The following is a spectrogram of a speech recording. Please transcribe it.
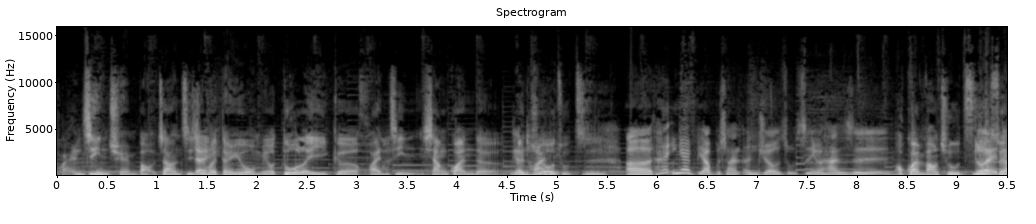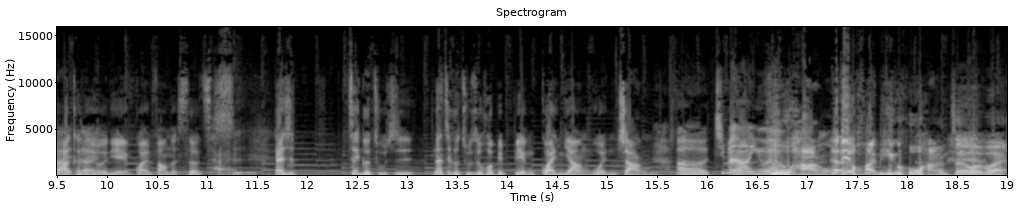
环境权保障基金会，等于我们又多了一个环境相关的 NGO 组织呃，它应该比较不算 NGO 组织，因为它是哦，官方出资，所以它可能有一点官方的色彩。是但是这个组织，那这个组织会不会变官样文章呃，基本上因为护航，变环评护航者会不会？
